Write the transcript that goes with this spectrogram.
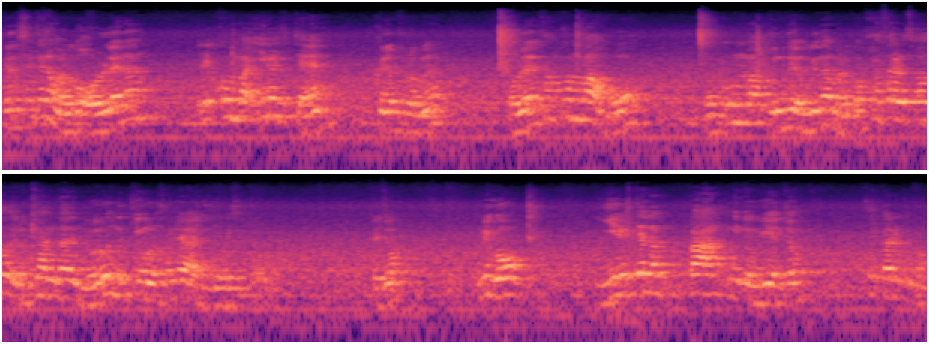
그래서 실제는 말고 원래는 1,1을 때 그래프로면 원래는 3,5 5,9인데 여기다 말고 화살을 쏘아서 이렇게 한다는 이런 느낌으로 설명해야지 이해가 쉽다고 되죠? 그리고 2일 때는 빵, 이게 위에죠? 색깔을 좀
